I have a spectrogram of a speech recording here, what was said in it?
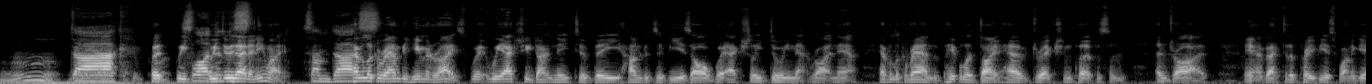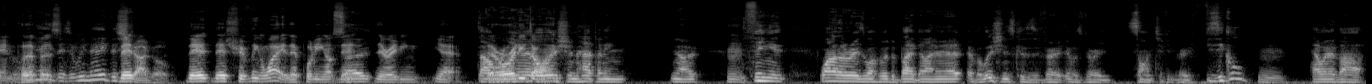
Mm, Dark. yeah, that's a good But we, Slide we do that anyway. some dark. Have a look around the human race. We, we actually don't need to be hundreds of years old. We're actually doing that right now. Have a look around. The people that don't have direction, purpose, and, and drive, you know, back to the previous one again, we need, purpose. this, we need the They're- struggle. They're, they're shriveling away. They're putting up, they're, they're eating, yeah. They're already dying. evolution happening. You know, Hmm. thing is one of the reasons why people debate Darwinian evolution is because it's very it was very scientific, very physical. Hmm. However,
